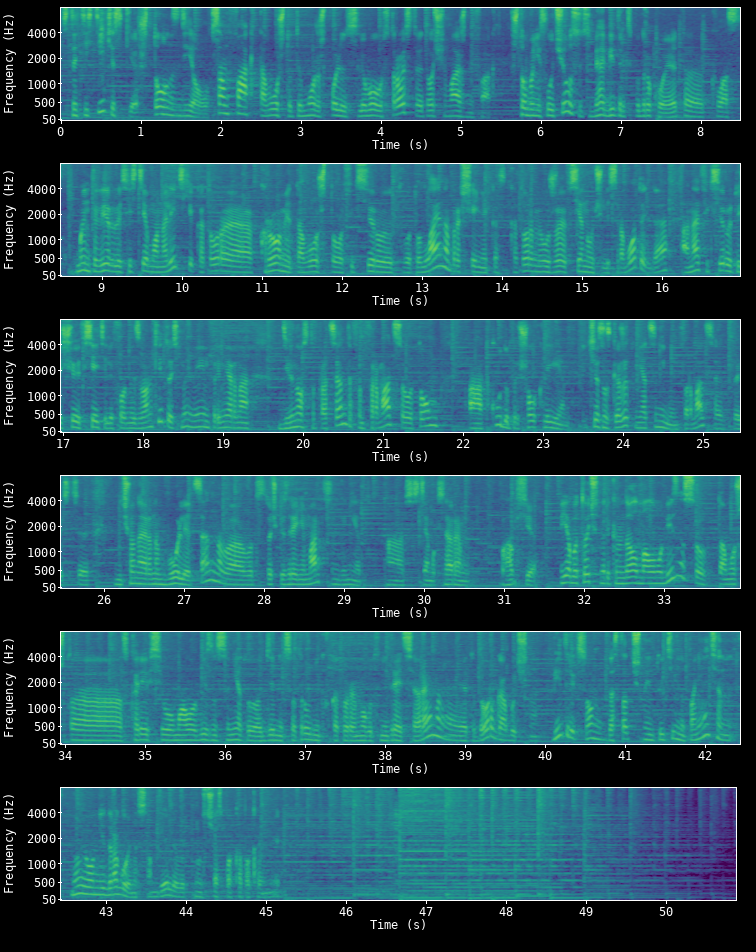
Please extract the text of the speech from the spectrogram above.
статистически, что он сделал. Сам факт того, что ты можешь пользоваться любого устройства, это очень важный факт. Что бы ни случилось, у тебя Bittrex под рукой, это класс. Мы интегрировали систему аналитики, которая, кроме того, что фиксирует вот онлайн-обращения, с которыми уже все научились работать, да, она фиксирует еще и все телефонные звонки, то есть мы имеем примерно 90% информации о том, откуда пришел клиент. Честно скажу, это неоценимая информация, то есть э, ничего, наверное, более ценного вот с точки зрения маркетинга нет а, в системах CRM вообще. Я бы точно рекомендовал малому бизнесу, потому что, скорее всего, у малого бизнеса нет отдельных сотрудников, которые могут внедрять CRM, и это дорого обычно. Bittrex, он достаточно интуитивно понятен, ну и он недорогой на самом деле, вот, ну, сейчас пока, по крайней мере.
